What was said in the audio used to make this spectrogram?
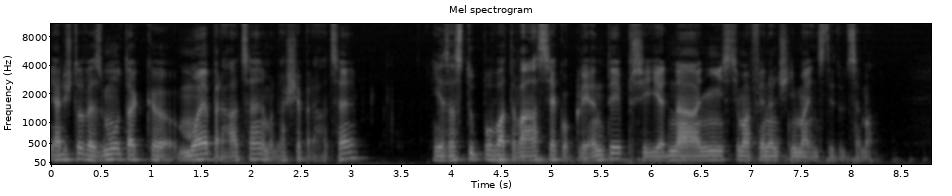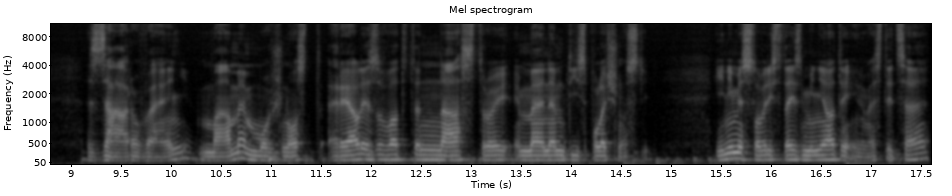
já když to vezmu, tak eh, moje práce, nebo naše práce, je zastupovat vás jako klienty při jednání s těma finančníma institucema. Zároveň máme možnost realizovat ten nástroj jménem té společnosti. Jinými slovy, když jste tady zmínila ty investice,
